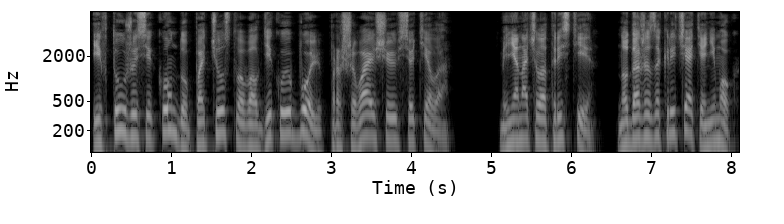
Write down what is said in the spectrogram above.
И в ту же секунду почувствовал дикую боль, прошивающую все тело. Меня начало трясти, но даже закричать я не мог.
